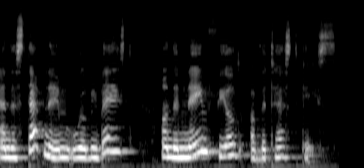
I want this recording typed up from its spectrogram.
and the step name will be based on the name field of the test case.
